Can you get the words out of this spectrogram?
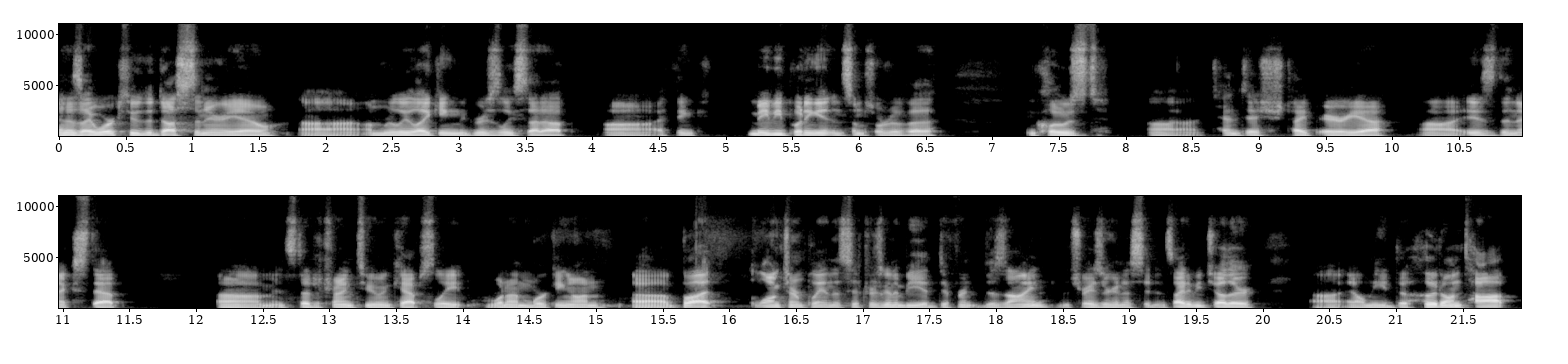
And as I work through the dust scenario, uh, I'm really liking the Grizzly setup. Uh, I think maybe putting it in some sort of a enclosed uh, tent-ish type area uh, is the next step um, instead of trying to encapsulate what I'm working on. Uh, but long-term plan, the sifter is going to be a different design. The trays are going to sit inside of each other, uh, and I'll need the hood on top.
